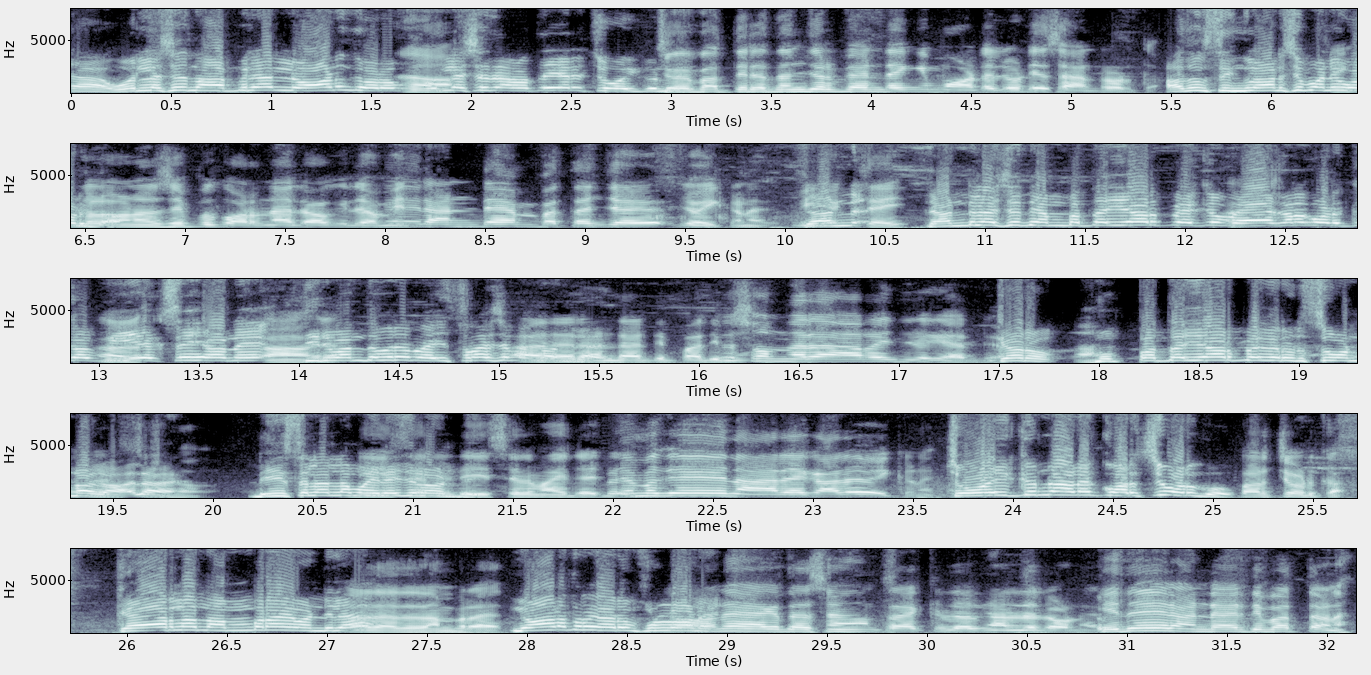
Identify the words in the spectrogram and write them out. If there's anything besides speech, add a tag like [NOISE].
ഒരു ലക്ഷം നാപ്പതിനായിരം ലോണും കയറും. ഒരു ലക്ഷത്തി അറുപത്തയ്യായിരം ചോദിക്കും പത്തിരുപത്തഞ്ച് റുപ്യ ഉണ്ടെങ്കിൽ മോഡൽ കൂടിയ സാൻഡ്രോ കൊടുക്കാം. അതും സിംഗിൾ ഓണർഷിപ്പ് പണി കൊടുക്കാം. ഓണർഷിപ്പ് കുറഞ്ഞ ലോ കിലോമീറ്റർ രണ്ട് എൺപത്തഞ്ച് ചോദിക്കണത് രണ്ട് ലക്ഷത്തി എൺപത്തി അയ്യായിരം റുപ്യക്ക് വേഗം കൊടുക്കാം വി എക്സ് ഐ ആണ് തിരുവനന്തപുരം രജിസ്ട്രേഷൻ രണ്ടായിരത്തി പതിമൂന്ന്. ഒന്നര ആ റേഞ്ചിൽ കയറും മുപ്പത്തയ്യായിരം റുപ്യ റിസ്ക് ഉണ്ടാകാം അല്ലെ? ഡീസൽ അല്ല മൈലേജ് ഡീസൽ മൈലേജ് നമുക്ക് നാലേകാലം ചോദിക്കണേ ചോദിക്കുന്നതാണ് കുറച്ച് കൊടുക്കും. കുറച്ച് കൊടുക്കാം. കേരള നമ്പറായ വണ്ടിയില അതെ അതെ നമ്പർ ലോൺ എത്ര കയറും? ഫുൾ ലോൺ ഏകദേശം ട്രാക്കിൽ നല്ല ലോൺ ഇത് രണ്ടായിരത്തി പത്താണ്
